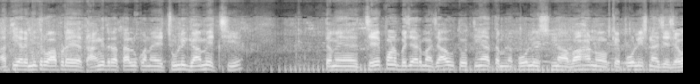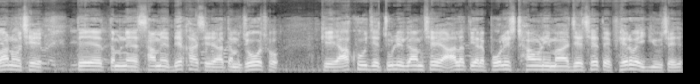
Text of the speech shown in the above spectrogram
અત્યારે મિત્રો આપણે ધાંગધ્રા તાલુકાના એ ચૂલી ગામે જ છીએ. તમે જે પણ બજારમાં જાઓ તો ત્યાં તમને પોલીસના વાહનો કે પોલીસના જે જવાનો છે તે તમને સામે દેખાશે. આ તમે જોવો છો કે આખું જે ચૂલી ગામ છે, હાલ અત્યારે પોલીસ છાવણીમાં જે છે તે ફેરવાઈ ગયું છે.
